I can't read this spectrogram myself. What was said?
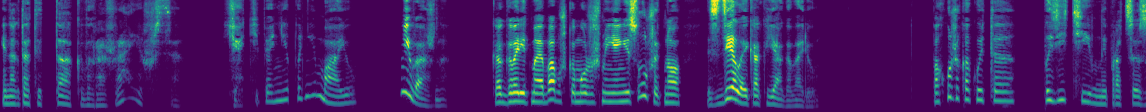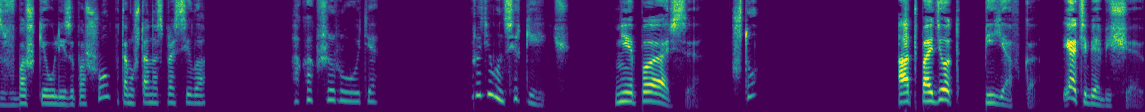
иногда ты так выражаешься, я тебя не понимаю. Неважно. Как говорит моя бабушка, можешь меня не слушать, но сделай, как я говорю. Похоже, какой-то позитивный процесс в башке у Лизы пошел, потому что она спросила, а как же Родя? Родион Сергеевич. Не парься. Что? Отпадет пиявка, я тебе обещаю.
